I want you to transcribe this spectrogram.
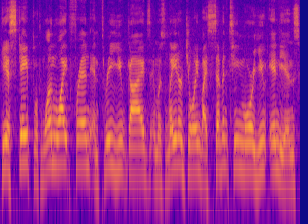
He escaped with one white friend and three Ute guides and was later joined by 17 more Ute Indians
